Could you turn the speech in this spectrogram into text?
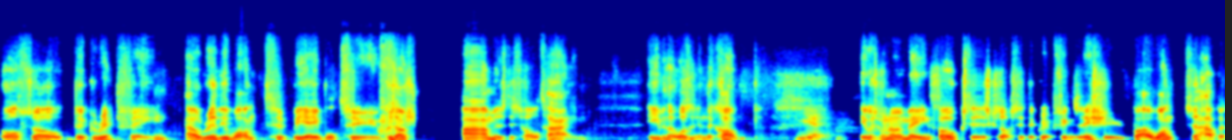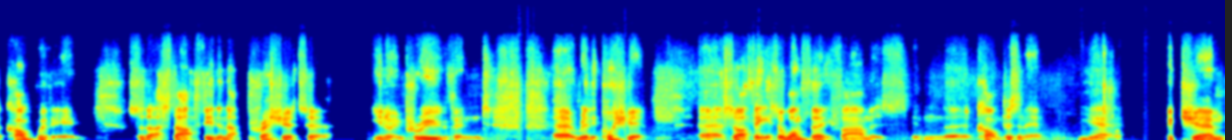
Also, the grip thing, I really want to be able to because I was armors this whole time, even though it wasn't in the comp. Yeah. It was one of my main focuses because obviously the grip thing's an issue. But I want to have a comp with him so that I start feeling that pressure to, you know, improve and uh, really push it. Uh, so I think it's a 130 farmers in the comp, isn't it? Yeah. Which um,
